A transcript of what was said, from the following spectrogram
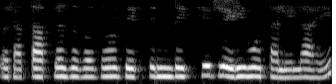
तर आता आपलं जवळजवळ बेसन देखील रेडी होत आलेलं आहे.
